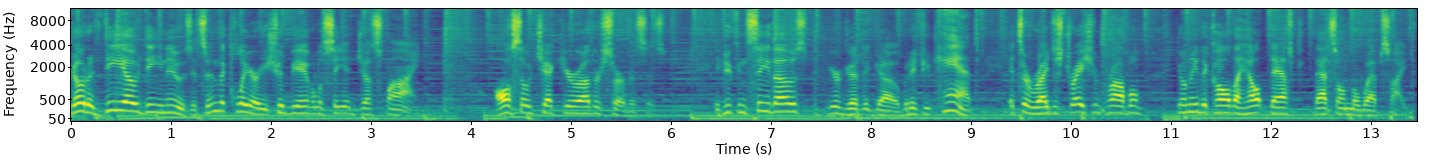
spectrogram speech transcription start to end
Go to DoD News. It's in the clear. You should be able to see it just fine. Also check your other services. If you can see those, you're good to go. But if you can't, it's a registration problem. You'll need to call the help desk. That's on the website.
